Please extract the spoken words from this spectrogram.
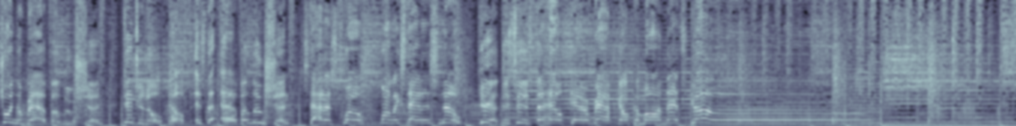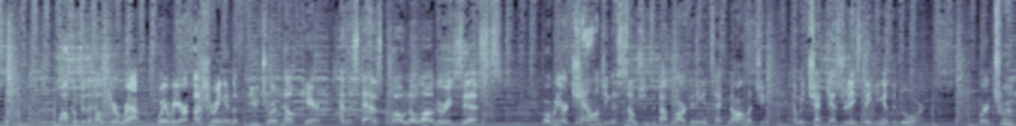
Join the revolution. Digital health is the evolution. Status quo, more like status no. Yeah, this is the healthcare rap. Y'all come on, let's go. Welcome to the Healthcare Rap, where we are ushering in the future of healthcare and the status quo no longer exists where we are challenging assumptions about marketing and technology, and we check yesterday's thinking at the door. Where truth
